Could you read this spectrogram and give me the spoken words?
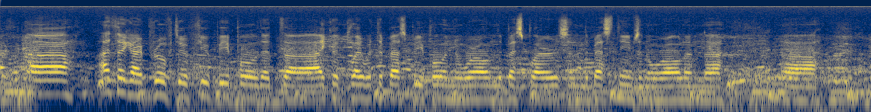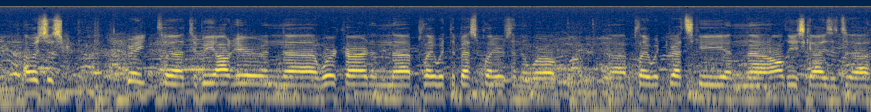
Uh, I think I proved to a few people that uh, I could play with the best people in the world and the best players and the best teams in the world. And uh, uh I was just great uh, to be out here and uh, work hard and play with the best players in the world. play with Gretzky and all these guys. It's a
